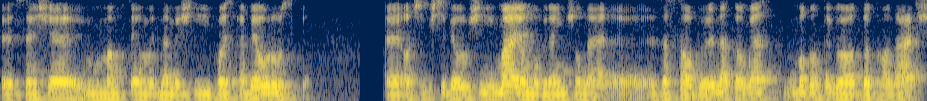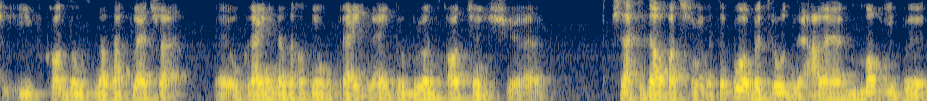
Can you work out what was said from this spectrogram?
W sensie mam tutaj na myśli wojska białoruskie. Oczywiście Białorusini mają ograniczone zasoby, natomiast mogą tego dokonać i wchodząc na zaplecze Ukrainy, na zachodnią Ukrainę i próbując odciąć szlaki zaopatrzeniowe, co byłoby trudne, ale mogliby,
